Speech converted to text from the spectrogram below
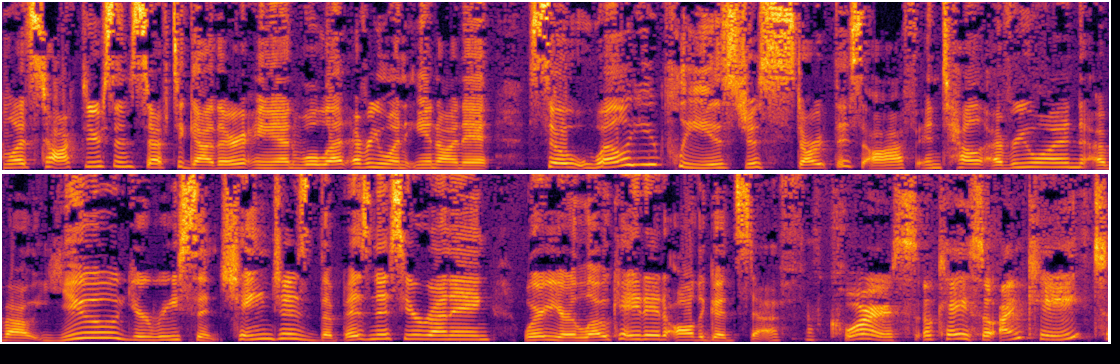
Let's talk through some stuff together and we'll let everyone in on it. So, will you please just start this off and tell everyone about you, your recent changes, the business you're running, where you're located, all the good stuff? Of course. Okay, so I'm Kate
